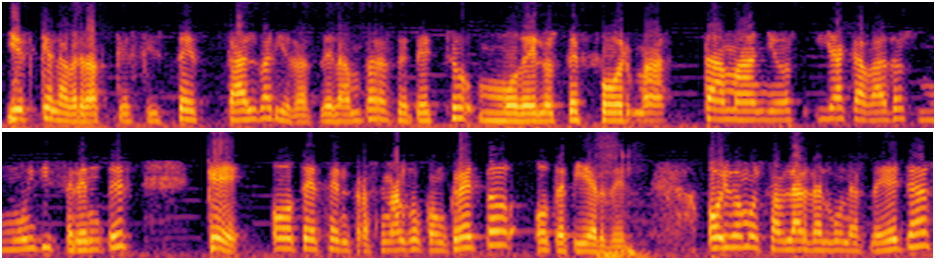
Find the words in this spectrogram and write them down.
Y es que la verdad que existe tal variedad de lámparas de techo, modelos de formas, tamaños y acabados muy diferentes que o te centras en algo concreto o te pierdes. Hoy vamos a hablar de algunas de ellas,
